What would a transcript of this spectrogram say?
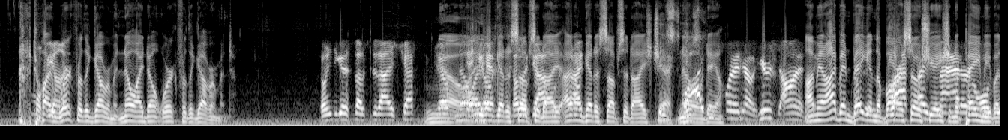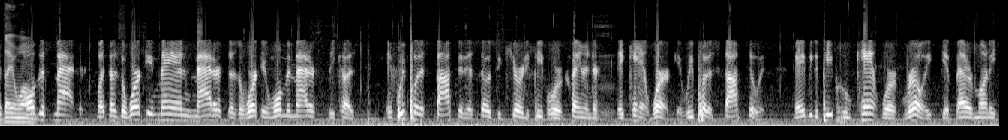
Do Come I honest. work for the government? No, I don't work for the government. Don't you get a subsidized check? Joe? No, And I don't get a subsidized. I don't get a subsidized check. Well, No, I Dale. want to know. Here's the honest. I mean, I've been begging the bar Black Lives association to pay all me, but this- they All won't. All this matters, but does the working man matter? Does the working woman matter? Because if we put a stop to this Social Security, people who are claiming they're- they can't work, if we put a stop to it, maybe the people who can't work really get better money,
